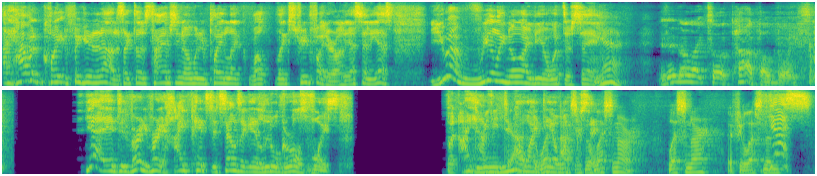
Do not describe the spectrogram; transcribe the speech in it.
I haven't quite figured it out. It's like those times, you know, when you're playing like, well, like Street Fighter on the SNES, you have really no idea what they're saying. Yeah. Is it not like sort of Patapon voice? Yeah, it's a very, very high pitched. It sounds like a little girl's voice. But I Do have we need to no add the idea li- what ask they're the saying. listener? Listener, if you're listening, Yes!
